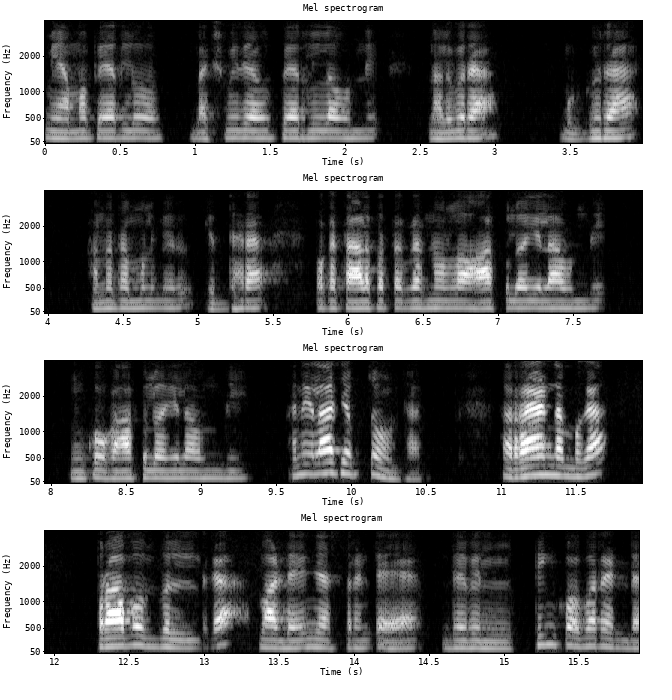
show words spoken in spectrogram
మీ అమ్మ పేర్లు లక్ష్మీదేవి పేర్లలో ఉంది నలుగురా ముగ్గురా అన్నదమ్ములు మీరు ఇద్దరా? ఒక తాళపత్ర గ్రంథంలో ఆకులో ఇలా ఉంది ఇంకొక ఆకులో ఇలా ఉంది అని ఇలా చెప్తూ ఉంటారు. ర్యాండమ్గా ప్రాబబుల్గా వాళ్ళు ఏం చేస్తారంటే they will think over and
